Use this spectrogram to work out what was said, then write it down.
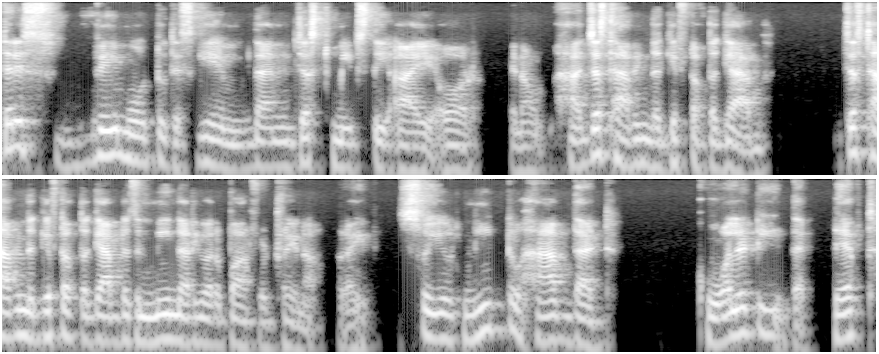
There is way more to this game than just meets the eye or you know just having the gift of the gab just having the gift of the gap doesn't mean that you are a powerful trainer right so you need to have that quality that depth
